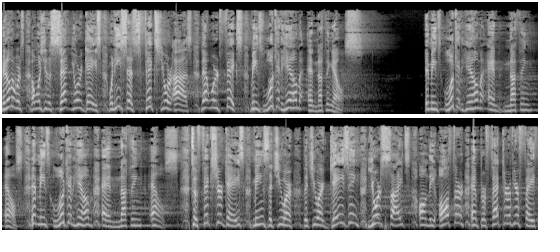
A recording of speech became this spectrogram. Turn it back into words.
In other words, I want you to set your gaze. When he says fix your eyes, that word fix means look at him and nothing else. It means look at him and nothing else. It means look at him and nothing else. To fix your gaze means that you are, that you are gazing your sights on the author and perfecter of your faith.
